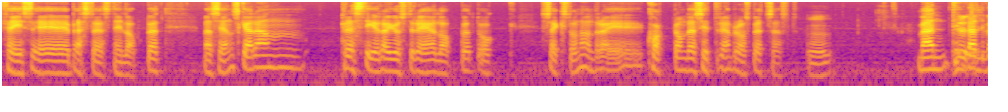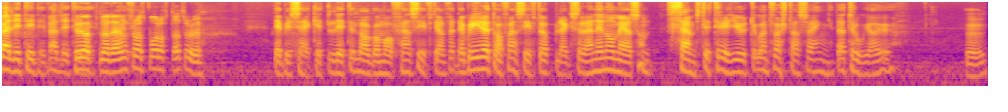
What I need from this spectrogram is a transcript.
Face är bästa hästen i loppet. Men sen ska den prestera just i det här loppet och 1600 är kort om det sitter en bra spetshäst. Mm. Men Hur- väldigt, väldigt tidigt. Väldigt Hur tidigt. öppnar den från spår 8 tror du? Det blir säkert lite lagom offensivt. Det blir ett offensivt upplägg så den är nog med som sämst i tredje utegående första sväng. Det tror jag ju. Mm.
